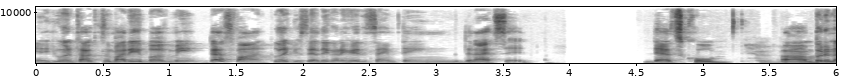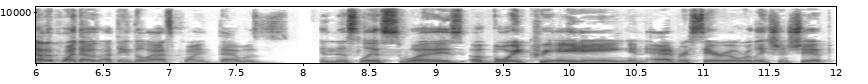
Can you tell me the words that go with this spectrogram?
and if you want to talk to somebody above me that's fine like you said they're going to hear the same thing that i said that's cool. Mm-hmm. Um, but another point that was, I think, the last point that was in this list was avoid creating an adversarial relationship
